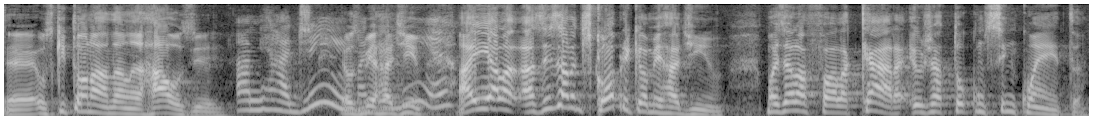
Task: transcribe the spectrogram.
é, os que estão na, na Lan House. Ah, mirradinho? É os mirradinhos. é. Aí ela, às vezes ela descobre que é o mirradinho, mas ela fala: "Cara, eu já tô com 50,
